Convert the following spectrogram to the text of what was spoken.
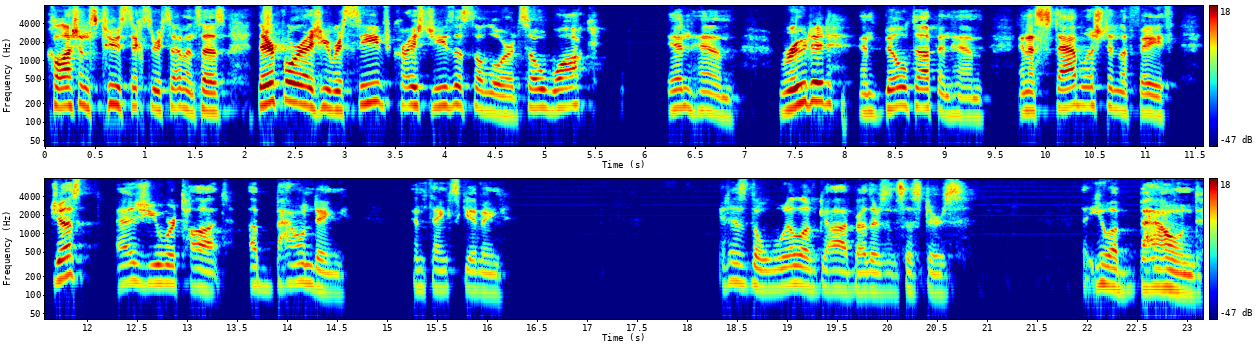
Colossians 2 6 through 7 says, Therefore, as you received Christ Jesus the Lord, so walk in him, rooted and built up in him, and established in the faith, just as you were taught, abounding in thanksgiving. It is the will of God, brothers and sisters that you abound,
